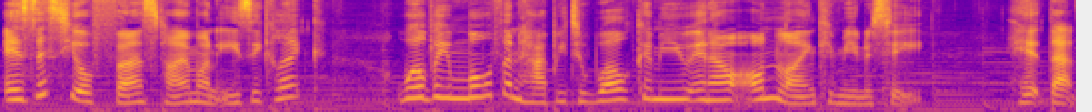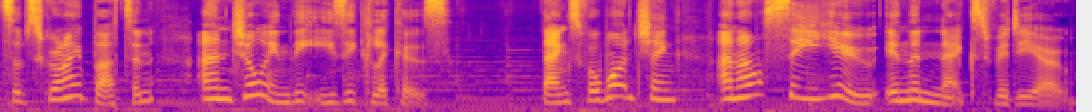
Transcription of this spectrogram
Is this your first time on EasyClick? We'll be more than happy to welcome you in our online community hit that subscribe button and join the Easy Clickers. Thanks for watching and I'll see you in the next video.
